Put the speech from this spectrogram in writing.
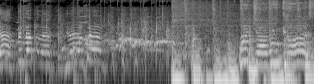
야 끝났다 유현영 We're driving cars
